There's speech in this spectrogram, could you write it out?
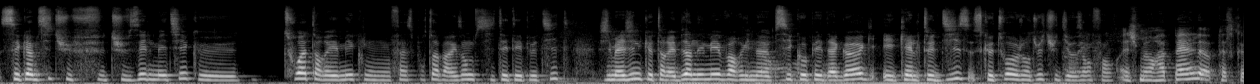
c'est comme si tu, tu, faisais le métier que toi, t'aurais aimé qu'on fasse pour toi. Par exemple, si t'étais petite, j'imagine que t'aurais bien aimé voir une psychopédagogue et qu'elle te dise ce que toi, aujourd'hui, tu dis aux enfants. Et je me rappelle, parce que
